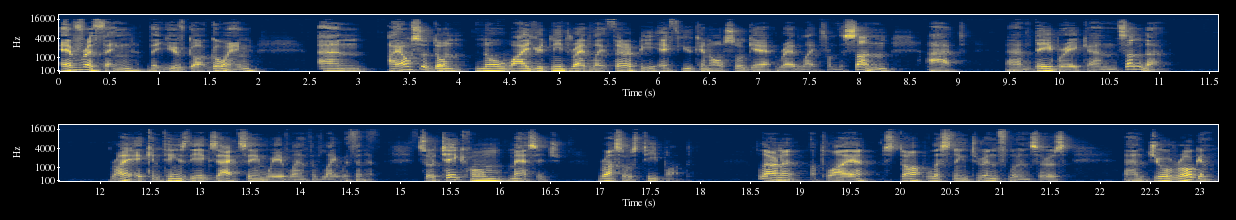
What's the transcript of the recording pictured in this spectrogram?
everything that you've got going. And I also don't know why you'd need red light therapy if you can also get red light from the sun at um, daybreak and sundown, right? It contains the exact same wavelength of light within it. So take home message Russell's teapot. Learn it, apply it, stop listening to influencers and Joe Rogan.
